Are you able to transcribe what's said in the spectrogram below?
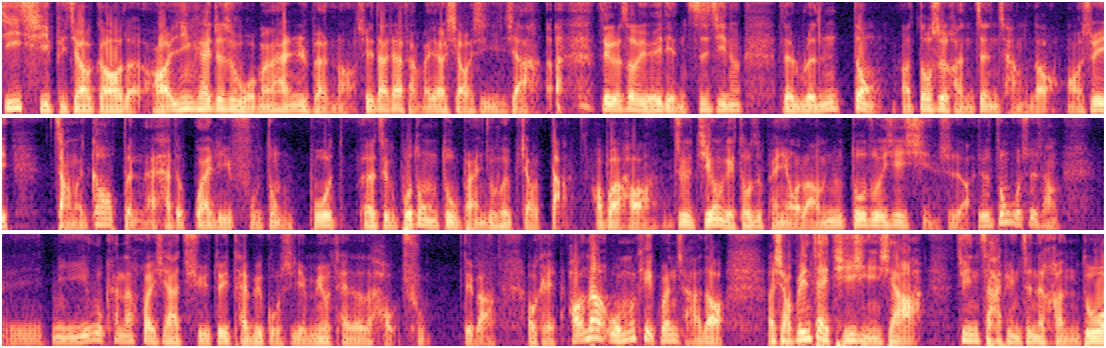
基期比较高的，好，应该就是我们和日本了，所以大家反而要小心一下，这个时候有一点资金的轮动啊，都是很正常的啊，所以。涨得高，本来它的乖离浮动波呃这个波动度本来就会比较大，好不好？好，就提供给投资朋友了，我们就多做一些显示啊。就是中国市场，呃，你一路看它坏下去，对台北股市也没有太大的好处，对吧？OK，好，那我们可以观察到啊，小编再提醒一下啊，最近诈骗真的很多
